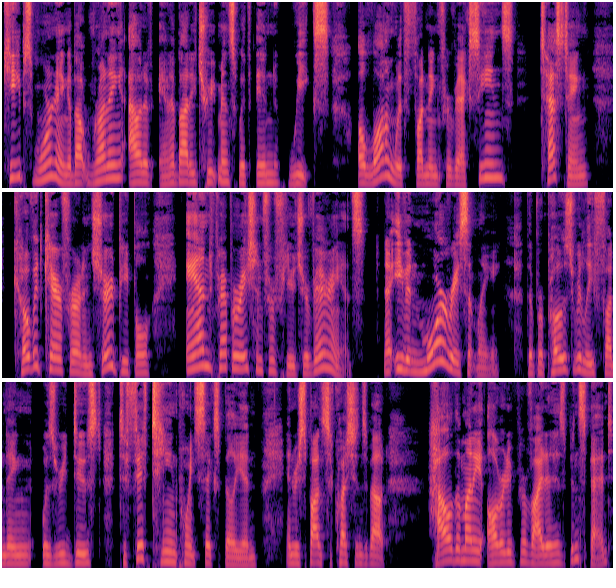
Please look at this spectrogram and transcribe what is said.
keeps warning about running out of antibody treatments within weeks, along with funding for vaccines, testing, COVID care for uninsured people, and preparation for future variants. Now, even more recently, the proposed relief funding was reduced to 15.6 billion in response to questions about how the money already provided has been spent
